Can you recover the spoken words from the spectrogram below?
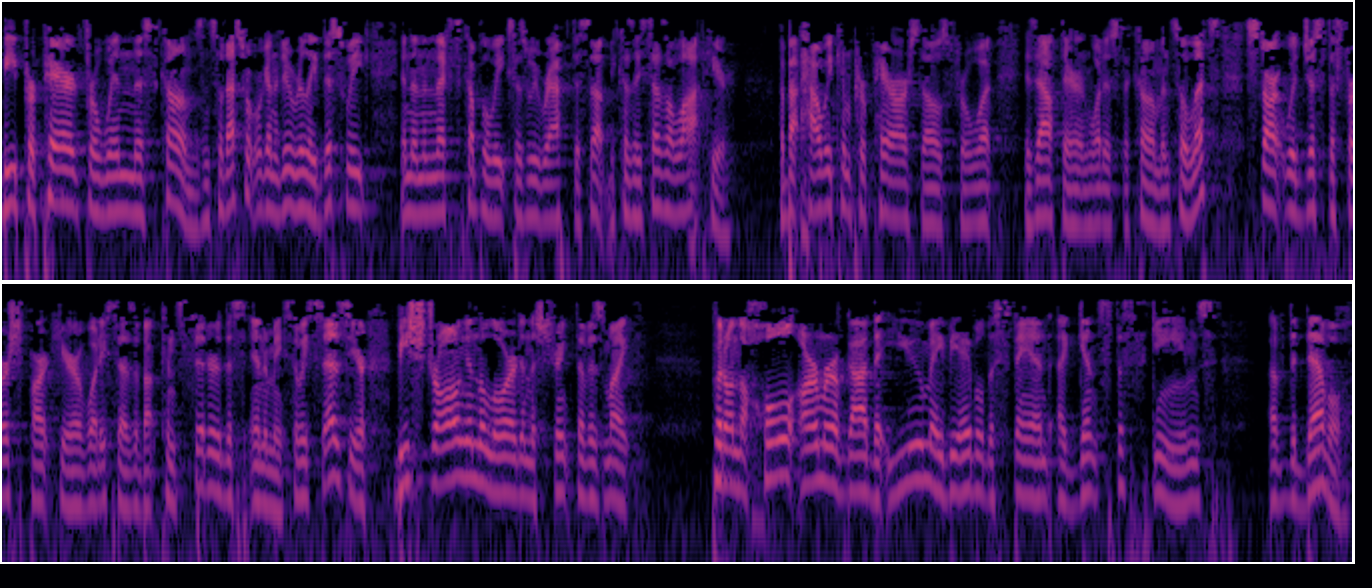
be prepared for when this comes? And so that's what we're going to do really this week and then the next couple of weeks as we wrap this up because he says a lot here about how we can prepare ourselves for what is out there and what is to come. And so let's start with just the first part here of what he says about consider this enemy. So he says here, be strong in the Lord and the strength of his might. Put on the whole armor of God that you may be able to stand against the schemes of the devil.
